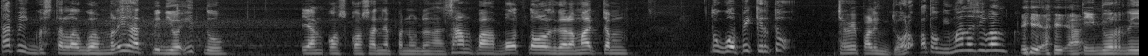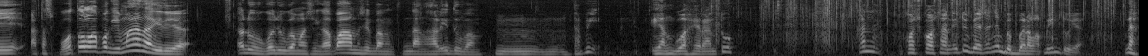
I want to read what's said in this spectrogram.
tapi setelah gua melihat video itu yang kos kosannya penuh dengan sampah botol segala macem tuh gue pikir tuh cewek paling jorok atau gimana sih bang Iya iya. tidur di atas botol apa gimana gitu ya aduh gue juga masih nggak paham sih bang tentang hal itu bang Hmm, tapi yang gua heran tuh kan kos-kosan itu biasanya beberapa pintu ya. Nah,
